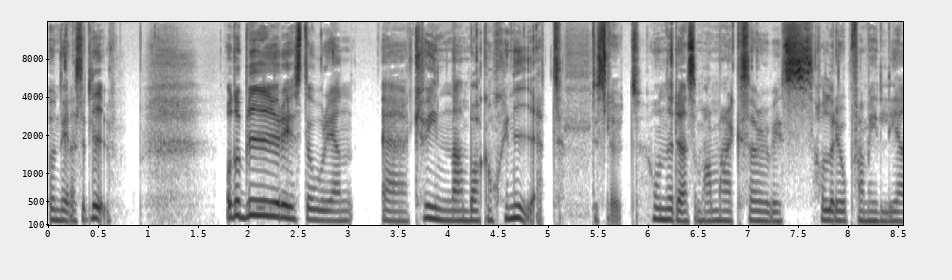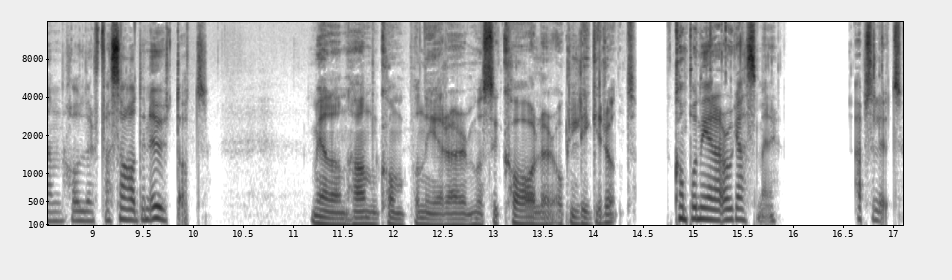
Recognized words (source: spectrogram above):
under hela sitt liv. Och då blir ju det historien eh, kvinnan bakom geniet till slut. Hon är den som har markservice, håller ihop familjen, håller fasaden utåt. Medan han komponerar musikaler och ligger runt. Komponerar orgasmer. Absolut.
